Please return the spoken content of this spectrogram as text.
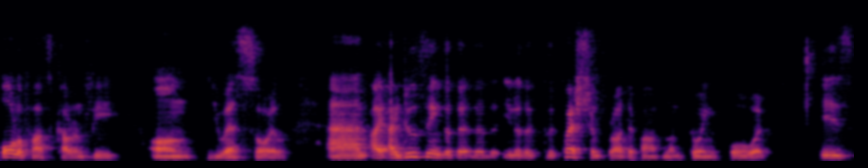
all of us currently on US soil. And I, I do think that the, the, you know, the, the question for our department going forward is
